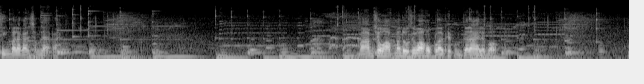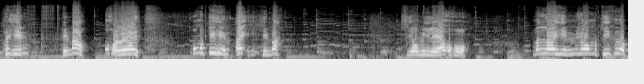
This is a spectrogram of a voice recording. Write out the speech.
ทิ้งไปแล้วกันชำแหละไป มาผู้ชมครับ มาดูซิว่า 600 เพชรผมจะได้หรือเปล่า เฮ้ยหิน หินเปล่า โอ้โหเลยโอ้เมื่อกี้หิน เอ้ยหินปะเคียวมีแล้ว โอ้โห มันเลยหินผู้ชมเมื่อกี้คือบบ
